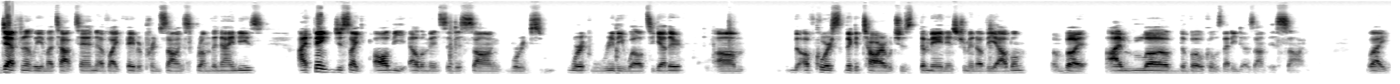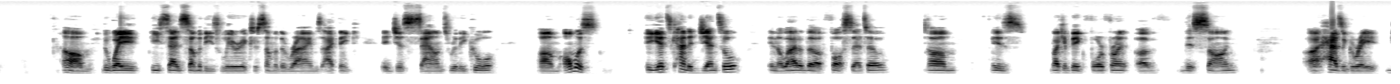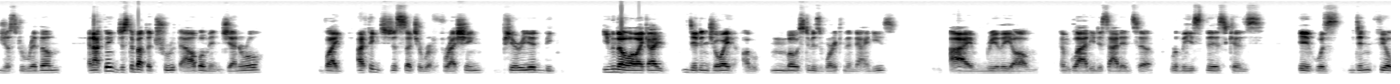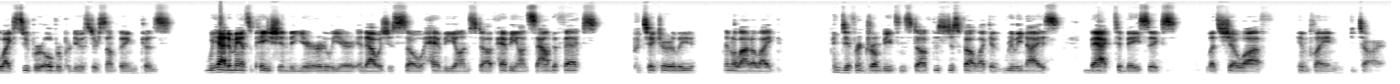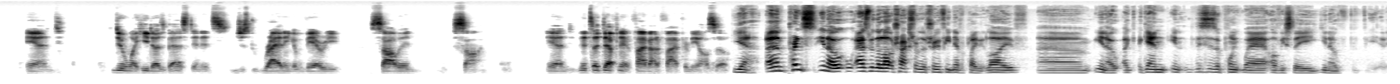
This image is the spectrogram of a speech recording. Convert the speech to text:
Definitely in my top 10 of like favorite Prince songs from the 90s. I think just like all the elements of this song works work really well together. Um of course the guitar which is the main instrument of the album, but I love the vocals that he does on this song. Like um the way he says some of these lyrics or some of the rhymes i think it just sounds really cool um almost it gets kind of gentle and a lot of the falsetto um is like a big forefront of this song uh has a great just rhythm. And i think just about the truth album in general like i think it's just such a refreshing period be- even though like i did enjoy uh, most of his work in the 90s I really um am glad he decided to release this because it was didn't feel like super overproduced or something because we had Emancipation the year earlier and that was just so heavy on stuff, heavy on sound effects, particularly, and a lot of like different drum beats and stuff. This just felt like a really nice back to basics. Let's show off him playing guitar and doing what he does best, and it's just writing a very solid song. And it's a definite five out of five for me, also. Yeah, um, Prince. You know, as with a lot of tracks from the Truth, he never played it live. Um, you know, again, you know, this is a point where obviously, you know,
